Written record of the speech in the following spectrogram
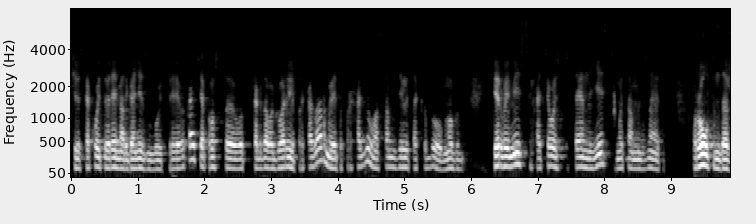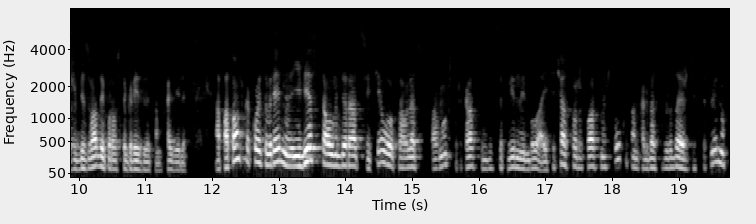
Через какое-то время организм будет привыкать. Я просто, вот когда вы говорили про казармы, это проходил, на самом деле так и было. Много... Первые месяцы хотелось постоянно есть. Мы там, не знаю, Ролтон даже без воды просто грызли, там ходили. А потом в какое-то время и вес стал набираться, и тело управляться, потому что как раз дисциплина и была. И сейчас тоже классная штука, там, когда соблюдаешь дисциплину,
